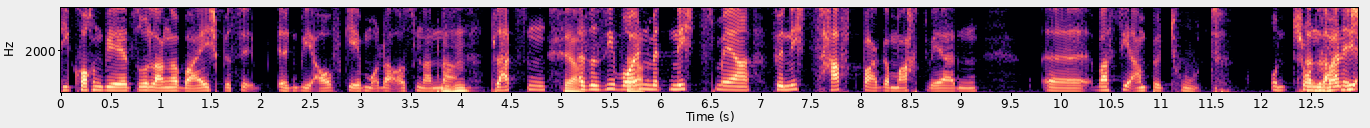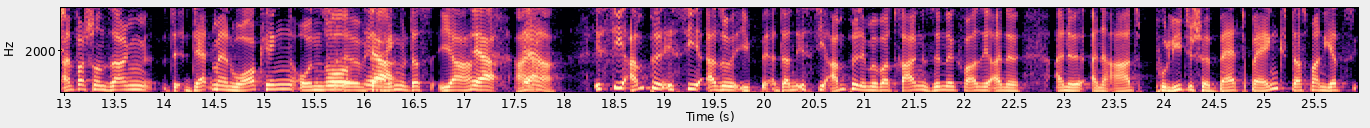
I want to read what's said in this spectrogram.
die kochen wir jetzt so lange weich, bis sie irgendwie aufgeben oder auseinander mhm. platzen. Ja, also sie wollen ja. mit nichts mehr, für nichts haftbar gemacht werden, äh, was die Ampel tut und schon also weil sie einfach schon sagen Dead Man Walking und so, äh, da ja. hängen das ja ja ah, ja. ja. Ist die Ampel, ist die, also dann ist die Ampel im übertragenen Sinne quasi eine, eine, eine Art politische Bad Bank, dass man jetzt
